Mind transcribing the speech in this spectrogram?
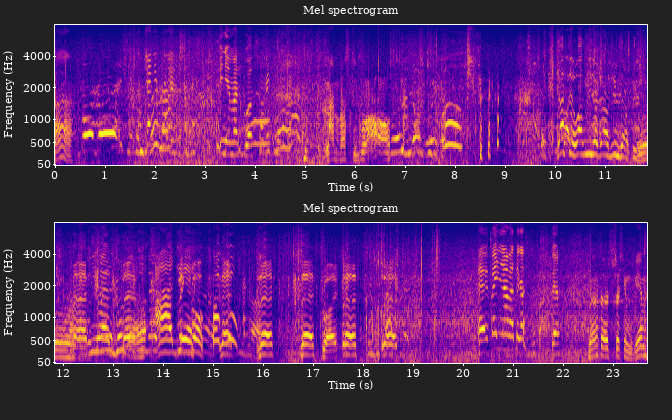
A, Ty nie masz głosu. mam boski głos. Ja chcę one minute a dream zaraz pójdzie. Left, left, A nie! left, left, left, right, left, left. E, Wejna ma teraz. Ty No to już wcześniej mówiłem.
